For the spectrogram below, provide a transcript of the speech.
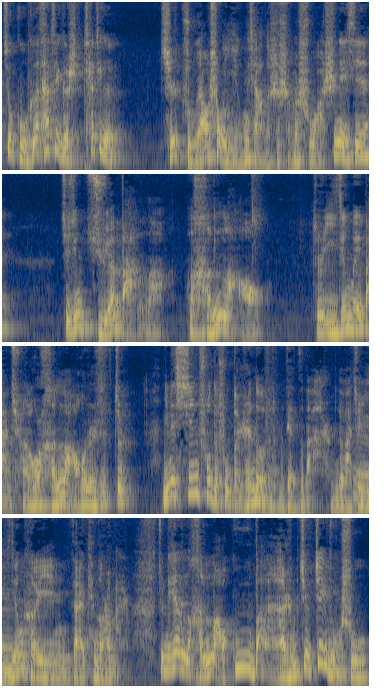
就谷歌它这个它这个其实主要受影响的是什么书啊？是那些就已经绝版了和很老，就是已经没版权了或者很老，或者是就因为新出的书本身都有什么电子版什么对吧？就已经可以你在 Kindle 上买什么，就那些很老孤版啊什么，就这种书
